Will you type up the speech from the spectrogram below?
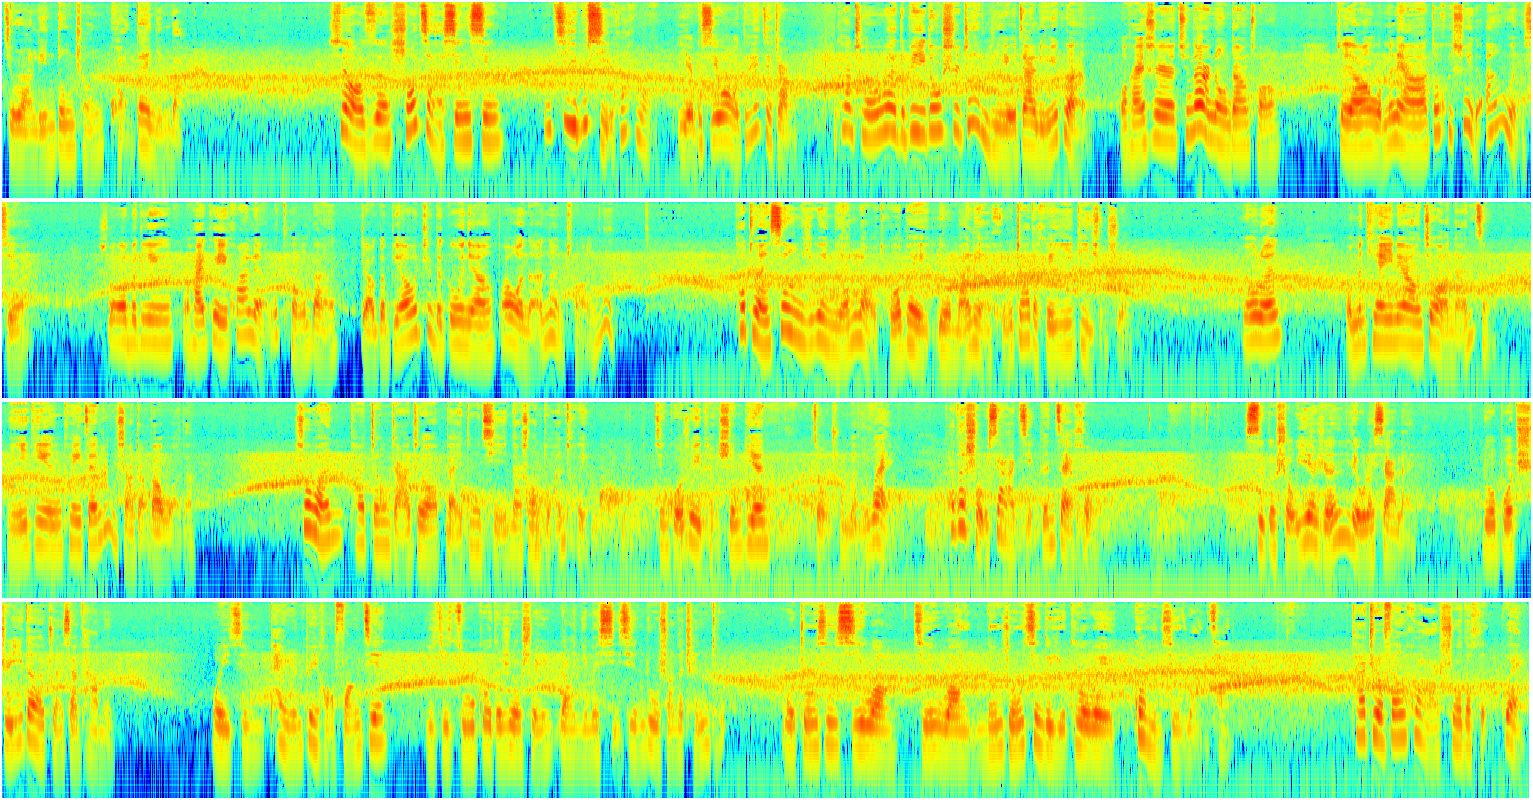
就让林东城款待您吧。小子，少假惺惺！你既不喜欢我，也不希望我待在这儿。我看城外的壁东市镇里有家旅馆，我还是去那儿弄张床，这样我们俩都会睡得安稳些。说不定我还可以花两个铜板找个标致的姑娘帮我暖暖床呢。他转向一位年老驼背又满脸胡渣的黑衣弟兄说：“游轮，我们天一亮就往南走，你一定可以在路上找到我的。”说完，他挣扎着摆动起那双短腿，经过瑞肯身边，走出门外。他的手下紧跟在后。四个守夜人留了下来。罗伯迟疑地转向他们：“我已经派人备好房间，以及足够的热水，让你们洗净路上的尘土。我衷心希望今晚能荣幸地与各位共进晚餐。”他这番话说得很怪。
